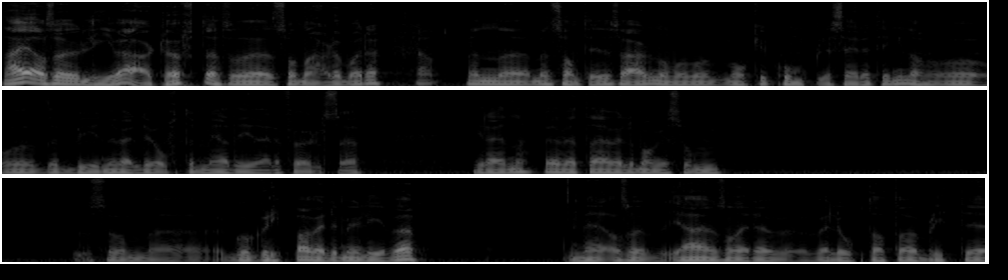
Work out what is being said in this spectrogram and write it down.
Nei, altså livet er tøft, det, så sånn er det bare. Ja. Men, eh, men samtidig så er det noe med å må ikke komplisere ting. Da, og, og det begynner veldig ofte med de der følelsegreiene. For jeg vet det er veldig mange som, som uh, går glipp av veldig mye i livet. Med, altså, jeg er sånn der, veldig opptatt av blitt i,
